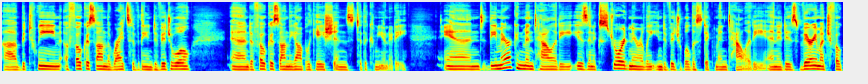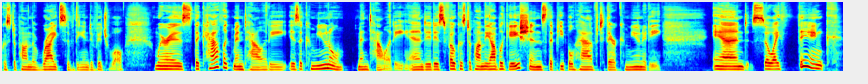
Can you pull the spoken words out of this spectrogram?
uh, between a focus on the rights of the individual and a focus on the obligations to the community. And the American mentality is an extraordinarily individualistic mentality, and it is very much focused upon the rights of the individual. Whereas the Catholic mentality is a communal mentality, and it is focused upon the obligations that people have to their community. And so I think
